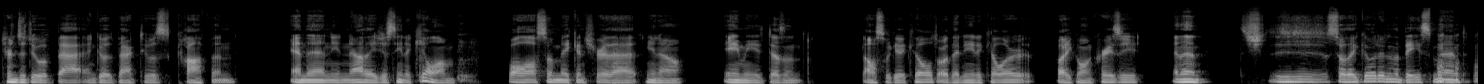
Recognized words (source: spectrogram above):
turns into a bat and goes back to his coffin. And then you know, now they just need to kill him, while also making sure that you know Amy doesn't also get killed, or they need to kill her by going crazy. And then so they go to in the basement.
